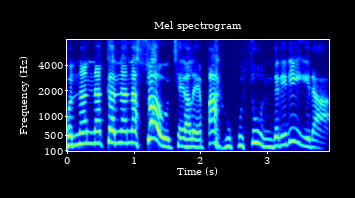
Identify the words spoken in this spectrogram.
honanaka nana so, tele, paru kusun, derira.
